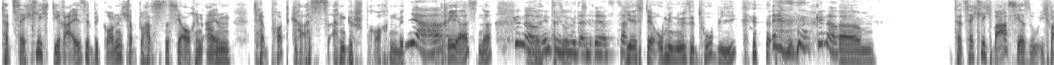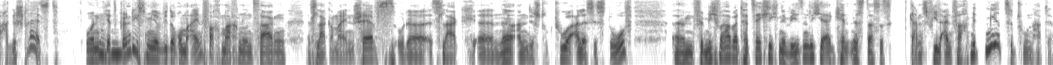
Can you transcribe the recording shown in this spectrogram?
tatsächlich die Reise begonnen. Ich glaube, du hattest das ja auch in einem der Podcasts angesprochen mit ja, Andreas, ne? Genau, äh, Interview also, mit Andreas. Zack. Hier ist der ominöse Tobi. genau. ähm, tatsächlich war es ja so, ich war gestresst. Und mhm. jetzt könnte ich es mir wiederum einfach machen und sagen, es lag an meinen Chefs oder es lag äh, ne, an der Struktur, alles ist doof. Ähm, für mich war aber tatsächlich eine wesentliche Erkenntnis, dass es ganz viel einfach mit mir zu tun hatte.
